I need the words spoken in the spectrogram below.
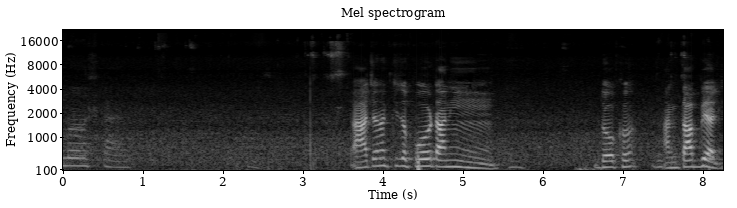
नमस्कार. अचानक तिचं पोट आणि डोकं आणि ताप बी आली.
